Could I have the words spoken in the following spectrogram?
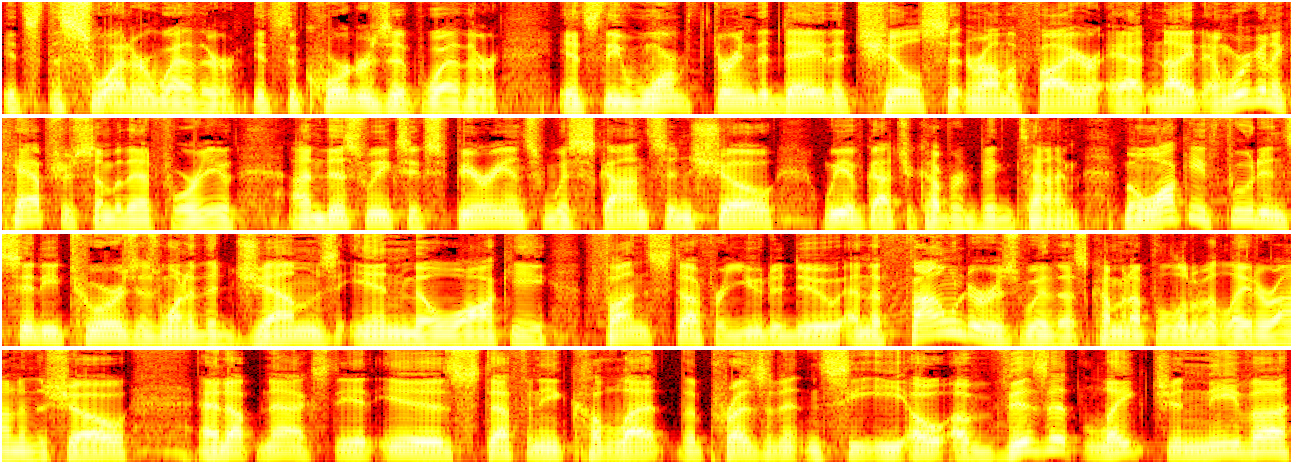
It's the sweater weather, it's the quarter zip weather, it's the warmth during the day, the chill sitting around the fire at night. And we're going to capture some of that for you on this week's Experience Wisconsin show. We have got you covered big time. Milwaukee Food and City Tours is one of the gems in Milwaukee. Fun stuff for you to do. And the founder is with us coming up a little bit later on in the show. And up next, it is Stephanie Klett, the president and CEO of Visit Lake Geneva.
